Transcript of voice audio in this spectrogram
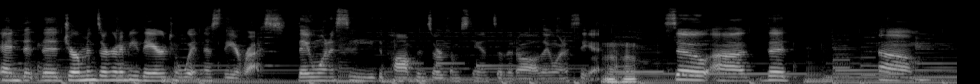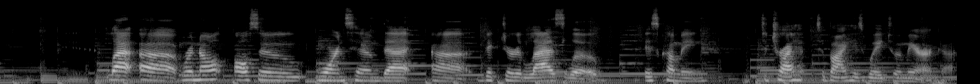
and that the Germans are going to be there to witness the arrest. They want to see the pomp and circumstance of it all. They want to see it. Mm-hmm. So uh, the um, La- uh, Renault also warns him that uh, Victor Laszlo is coming to try to buy his way to America.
